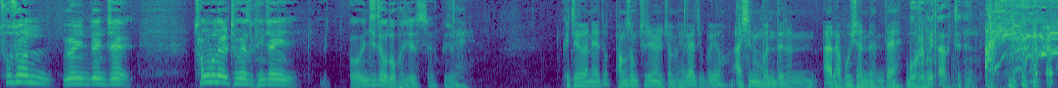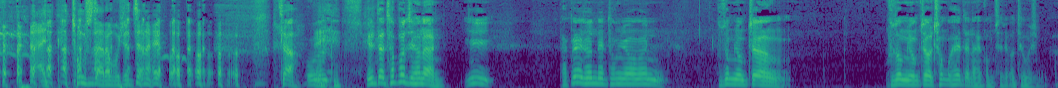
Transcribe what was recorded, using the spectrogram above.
초선 의원인데, 이제, 청문회를 통해서 굉장히, 어, 인지도가 높아지셨어요. 그죠? 네. 그 전에도 방송 출연을 좀 해가지고요. 아시는 분들은 알아보셨는데. 모릅니다, 그때는. 아니, 총수도 알아보셨잖아요. 자, 오늘 일단 첫 번째 현안. 이 박근혜 전 대통령은 구속영장, 구속영장을 청구해야 되나요? 검찰이 어떻게 보십니까?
